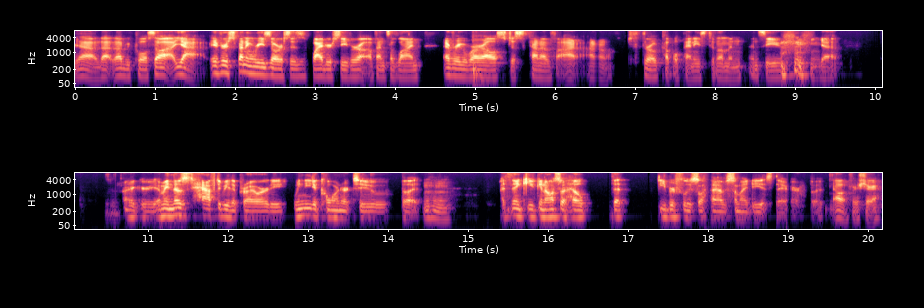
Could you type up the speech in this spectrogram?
Yeah, that that'd be cool. So uh, yeah, if you're spending resources, wide receiver, offensive line, everywhere else, just kind of I, I don't know, just throw a couple pennies to them and and see who you can get. I agree. I mean, those have to be the priority. We need a corner too, but mm-hmm. I think you can also help that Eberflus will have some ideas there. But oh, for sure.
